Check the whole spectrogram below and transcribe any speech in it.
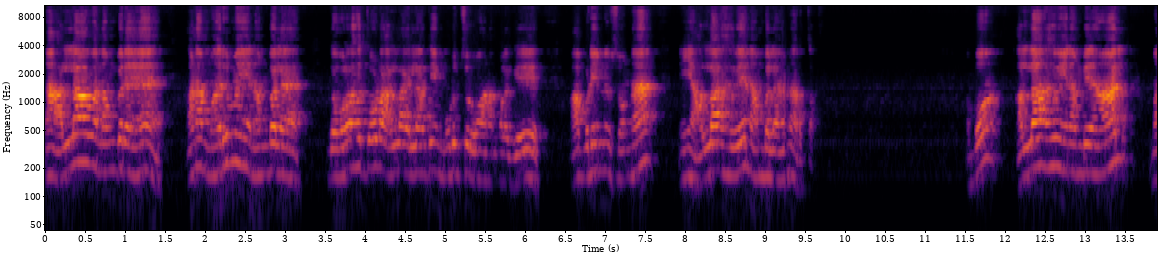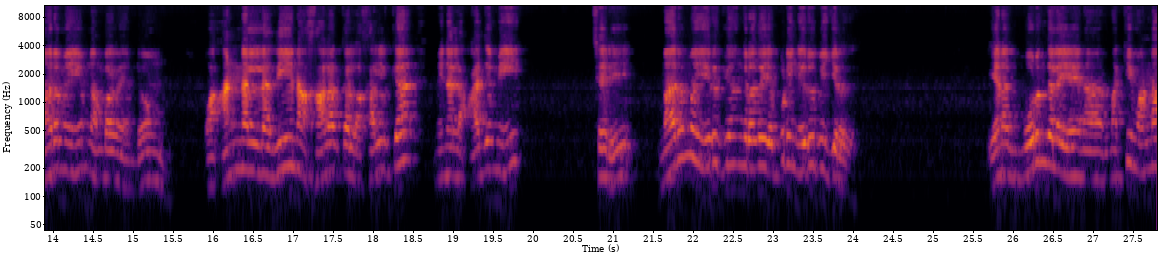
நான் அல்லாவை நம்புறேன் ஆனா மறுமையை நம்பல. இந்த உலகத்தோட அல்லாஹ் எல்லாத்தையும் முடிச்சிருவான் நம்மளுக்கு அப்படின்னு சொன்னா நீ அல்லாஹுவே நம்பலன்னு அர்த்தம். அப்போ அல்லாஹுவை நம்பினால் மறுமையும் நம்ப வேண்டும். அன்னல்லதீன ஹலக்கல் ஹல்க மினல் அதுமி சரி மறுமை இருக்குங்கிறது எப்படி நிரூபிக்கிறது? எனக்கு பொருந்தலையே நான் மக்கி மண்ணா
